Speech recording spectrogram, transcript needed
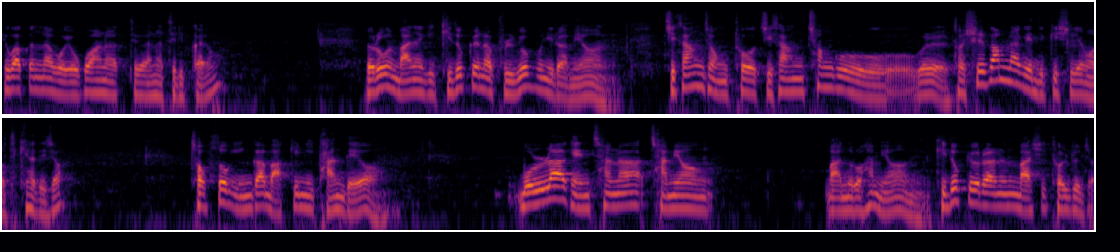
휴가 끝나고 요거 하나 하나 드릴까요? 여러분 만약에 기독교나 불교분이라면 지상 정토, 지상 천국을 더 실감나게 느끼시려면 어떻게 해야 되죠? 접속 인가 맡김이 다인데요. 몰라 괜찮아 자명만으로 하면 기독교라는 맛이 덜 들죠.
